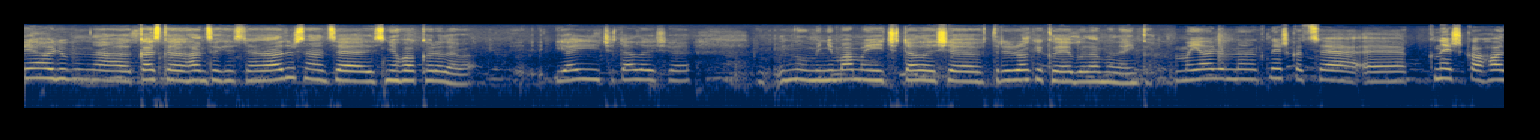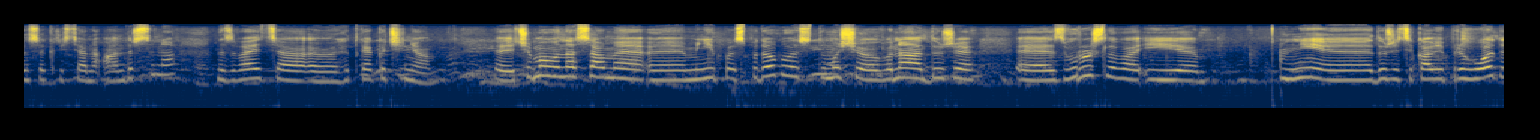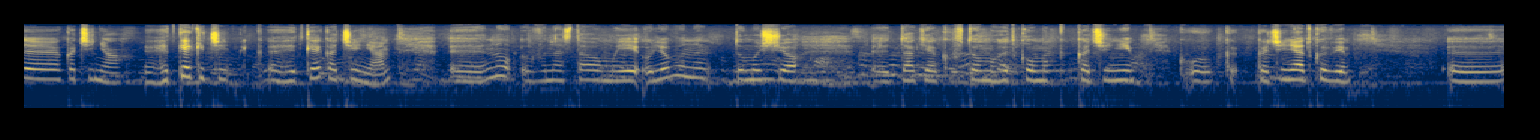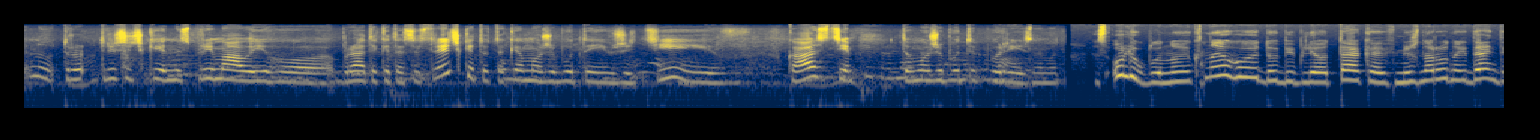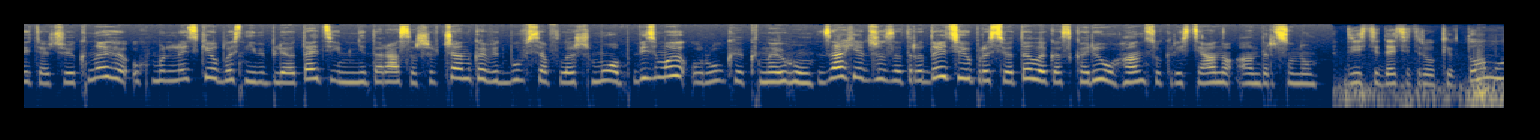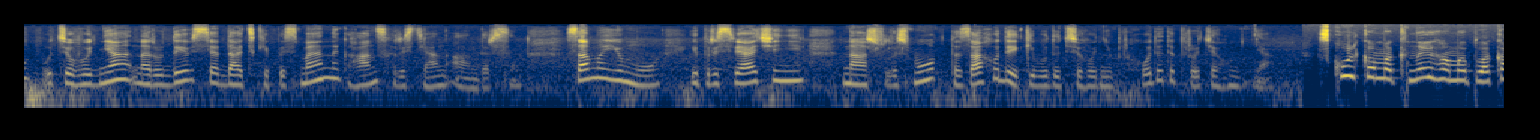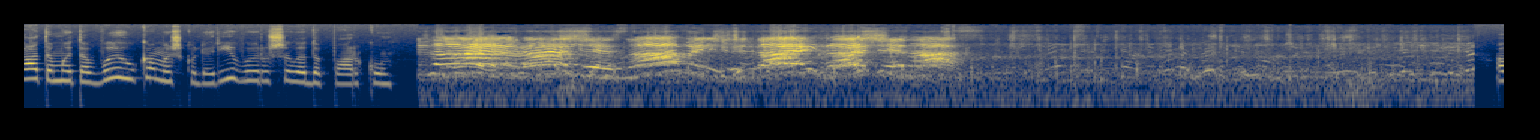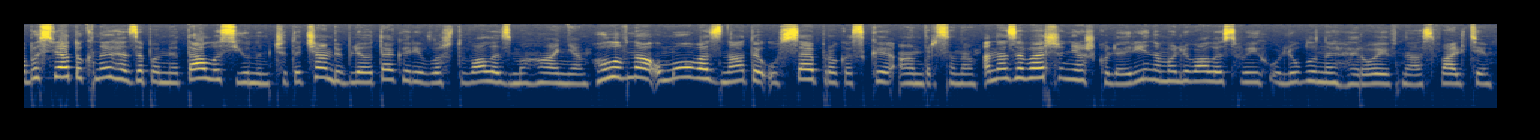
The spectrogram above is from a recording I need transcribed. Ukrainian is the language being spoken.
Моя улюблена казка Ганса Христіана Андерсена це Снігова королева. Я її читала ще, ну, мені мама її читала ще в три роки, коли я була маленька. Моя улюблена книжка це е, книжка Ганса Крістіана Андерсена, називається е, Гидке каченя. Е, чому вона саме е, мені сподобалась? Тому що вона дуже е, зворушлива і мені е, дуже цікаві пригоди каченя. Гидке, каче- гидке каченя. Е, ну, вона стала моєю улюбленою, тому що е, так як в тому гидкому качені каченяткові ну, трішечки не сприймали його братики та сестрички, то таке може бути і в житті, і в казці, то може бути по-різному. З улюбленою книгою до бібліотеки в міжнародний день дитячої книги у Хмельницькій обласній бібліотеці імені Тараса Шевченка відбувся флешмоб. Візьми у руки книгу. Захід же за традицією присвятили каскарю Гансу Крістіану Андерсону. 210 років тому у цього дня народився датський письменник Ганс Христіан Андерсен. Саме йому і присвячені наш флешмоб та заходи, які будуть сьогодні проходити протягом дня. З кульками, книгами, плакатами та вигуками школярі вирушили до парку. Аби свято книги запам'яталось, юним читачам бібліотекарі влаштували змагання. Головна умова знати усе про казки Андерсена. А на завершення школярі намалювали своїх улюблених героїв на асфальті.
